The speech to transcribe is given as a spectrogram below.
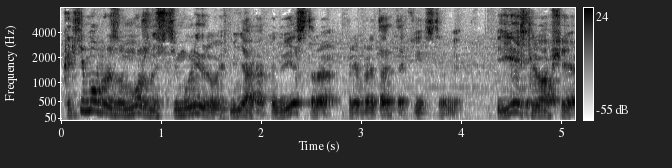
Каким образом можно стимулировать меня как инвестора приобретать такие инструменты? Есть ли вообще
